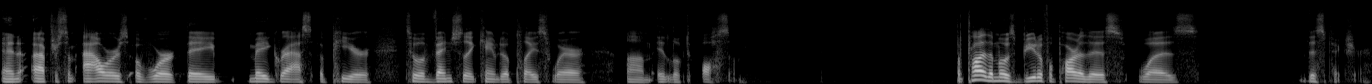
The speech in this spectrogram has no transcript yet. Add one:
and after some hours of work, they made grass appear till eventually it came to a place where um, it looked awesome. But probably the most beautiful part of this was this picture.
